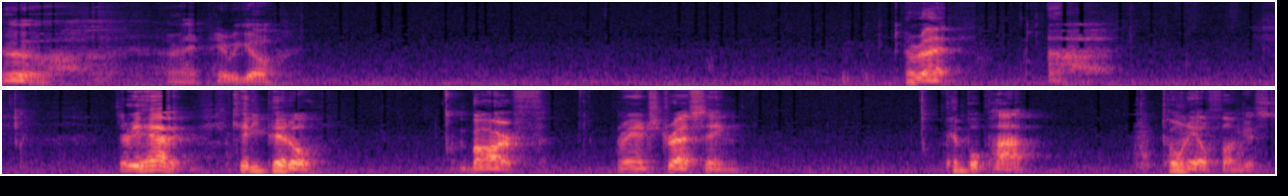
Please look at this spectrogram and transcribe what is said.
oh. All right, here we go. All right. There you have it. Kitty Piddle, barf, ranch dressing, pimple pop, toenail fungus.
